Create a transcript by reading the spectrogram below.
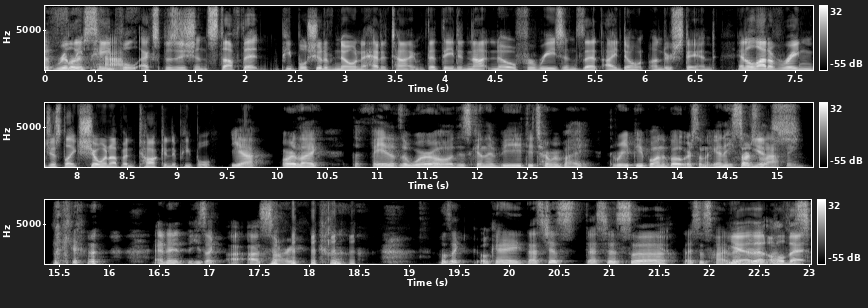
really painful half. exposition stuff that people should have known ahead of time that they did not know for reasons that I don't understand, and a lot of Raiden just like showing up and talking to people. Yeah, or like the fate of the world is going to be determined by three people on a boat or something, and he starts Yes. laughing, and then he's like, uh, uh, "Sorry." I was like, "Okay, that's just that's just uh that's just Highlander." Yeah, that, all that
